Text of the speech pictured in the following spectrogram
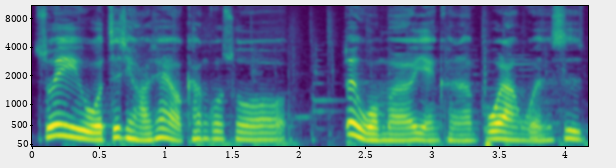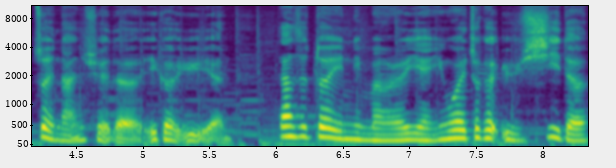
所以我之前好像有看过说，对我们而言，可能波兰文是最难学的一个语言。但是对于你们而言，因为这个语系的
